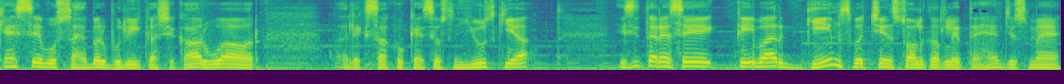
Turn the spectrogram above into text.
कैसे वो साइबर बुली का शिकार हुआ और अलेक्सा को कैसे उसने यूज़ किया। इसी तरह से कई बार गेम्स बच्चे इंस्टॉल कर लेते हैं, जिसमें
